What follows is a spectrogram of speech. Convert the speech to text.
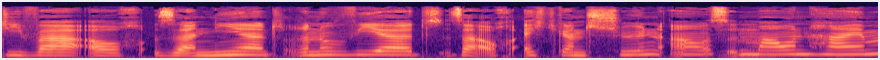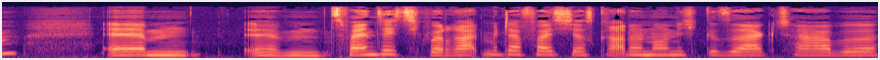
die war auch saniert, renoviert, sah auch echt ganz schön aus in mhm. Mauenheim. Ähm, ähm, 62 Quadratmeter, falls ich das gerade noch nicht gesagt habe.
